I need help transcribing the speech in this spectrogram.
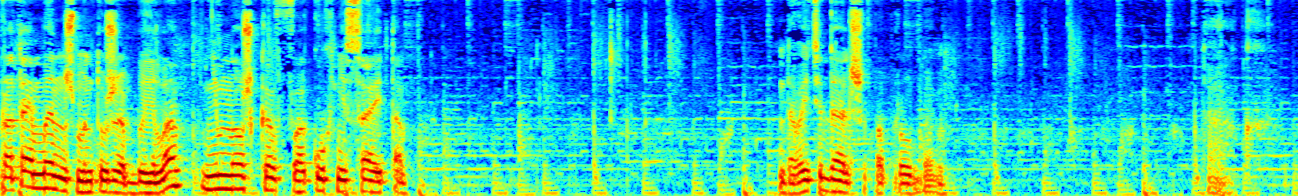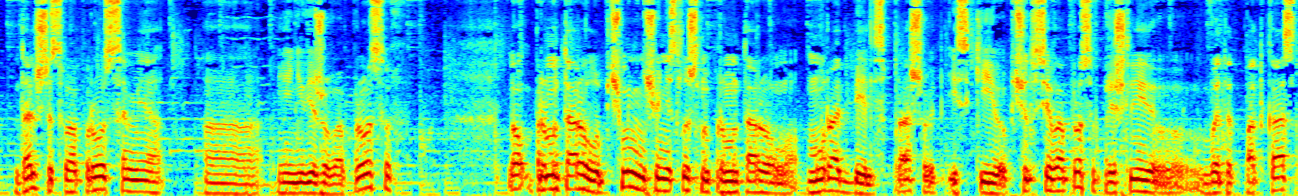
Про тайм-менеджмент уже было немножко в кухне сайта. Давайте дальше попробуем. Дальше с вопросами. А, я не вижу вопросов. Но про Моторолу. Почему ничего не слышно про Моторолу? Мурабель спрашивает из Киева. Почему-то все вопросы пришли в этот подкаст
